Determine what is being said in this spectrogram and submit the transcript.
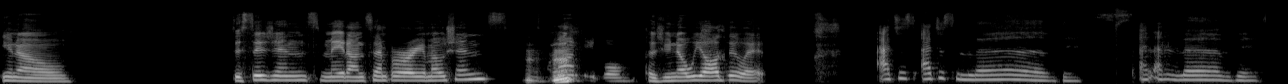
you know, decisions made on temporary emotions. Mm-hmm. Come on, people, because you know we all do it. I just I just love this. I, I love this.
